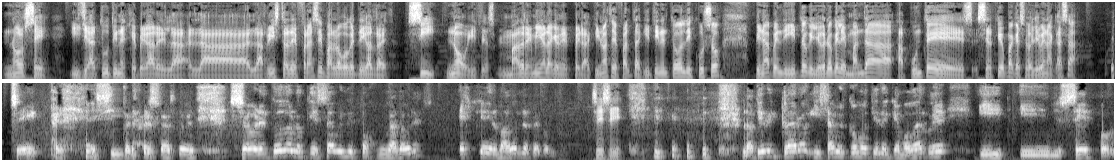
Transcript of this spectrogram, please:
no lo sé. Y ya tú tienes que pegar la, la, la lista de frases para luego que te diga otra vez sí, no. Y dices, madre mía la que me espera. Aquí no hace falta, aquí tienen todo el discurso bien apendidito que yo creo que les manda apuntes Sergio para que se lo lleven a casa. Sí, pero, sí, pero sobre, sobre todo lo que saben estos jugadores es que el balón es redondo. Sí, sí. Lo tienen claro y saben cómo tienen que moverle y, y sé por,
